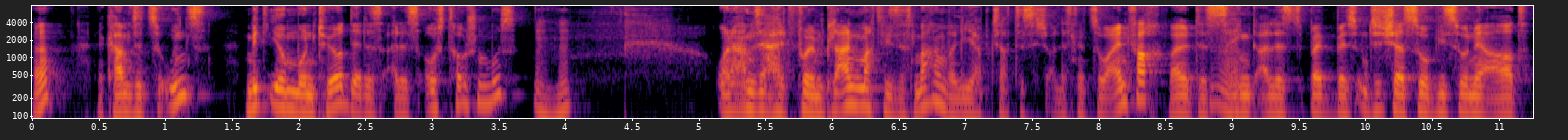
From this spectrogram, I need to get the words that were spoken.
Ja? Dann kam sie zu uns mit ihrem Monteur, der das alles austauschen muss. Und dann haben sie halt voll einen Plan gemacht, wie sie das machen, weil ich habe gesagt, das ist alles nicht so einfach, weil das hängt alles bei, bei und das ist ja so wie so eine Art,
